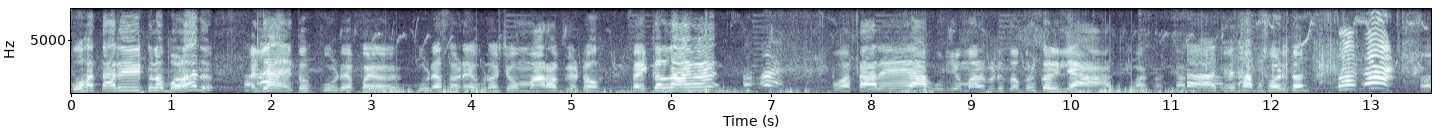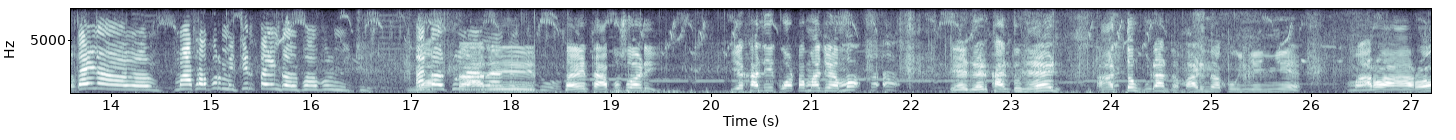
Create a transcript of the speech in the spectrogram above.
ઓ તારી પેલો બળદ? અલ્યા એ તો ઘોડે ઘોડે સડે એવડો છો મારો બેઠો. સાયકલ ના અ, ઓ તારે આ હુડીએ મારો બેઠો જબરું કરી લ્યા. જેવા કંટાળા. આ છોડી તન. કાકા હા? તૈણ અ, માથા પર મીચી તૈણ ગલફા પર મીચી આ ગલફુ લાવે જુઓ. તઈ છોડી. એ ખાલી એક ઓટો માં જો એમો હેડ હેડ ખાલી તું હેડ. આજ તો હુડા ધમાડી નાખું ઇnye ઇnye મારો આરો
